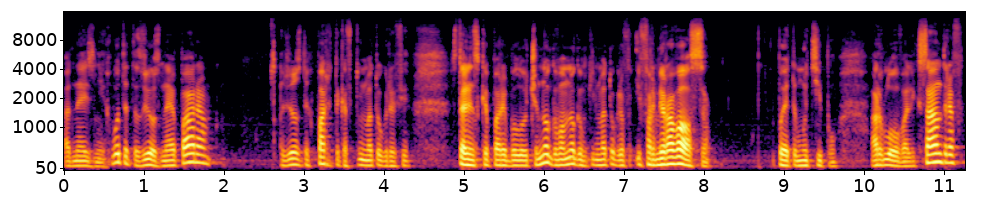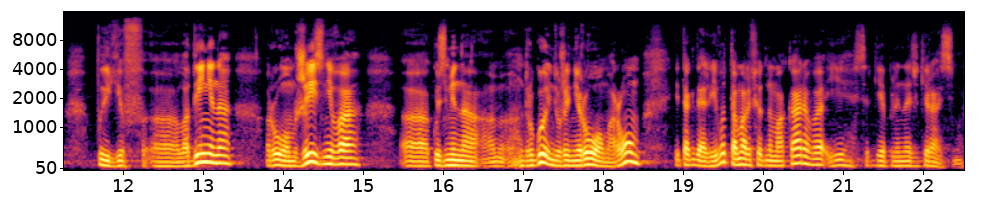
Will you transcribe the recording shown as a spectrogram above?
одна из них. Вот это звездная пара. Звездных пар, так как в кинематографе сталинской поры было очень много, во многом кинематограф и формировался по этому типу. Орлова Александров, Пырьев э, Ладынина, Ром Жизнева, э, Кузьмина, э, другой, уже не Ром, а Ром и так далее. И вот Тамара Федоровна Макарова и Сергей Аполлинович Герасимов.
